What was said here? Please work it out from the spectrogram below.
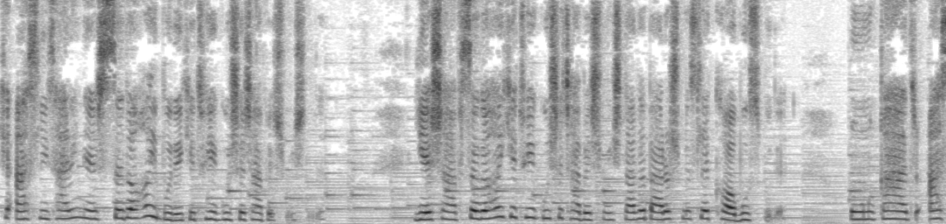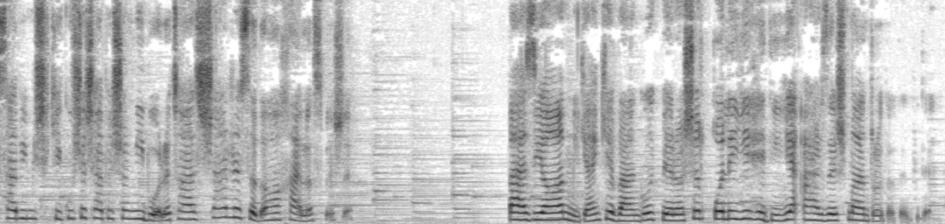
که اصلی ترینش صداهایی بوده که توی گوش چپش میشنیده. یه شب صداهایی که توی گوش چپش میشنوه براش مثل کابوس بوده. اونقدر عصبی میشه که گوش چپش رو می‌بره تا از شر صداها خلاص بشه. بعضی هم میگن که ونگوک به راشل قول یه هدیه ارزشمند رو داده بوده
